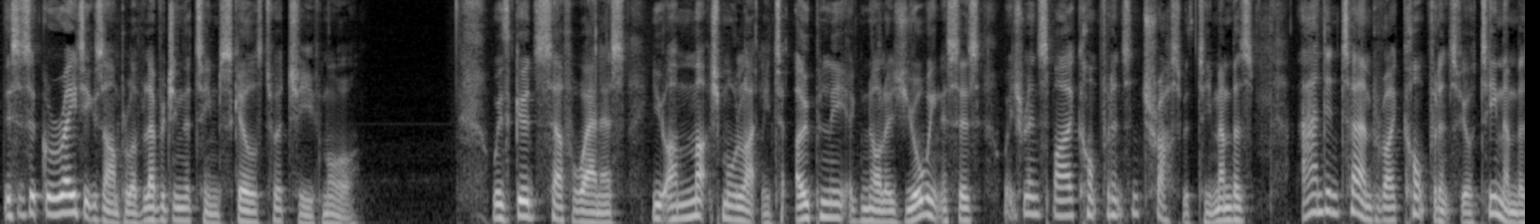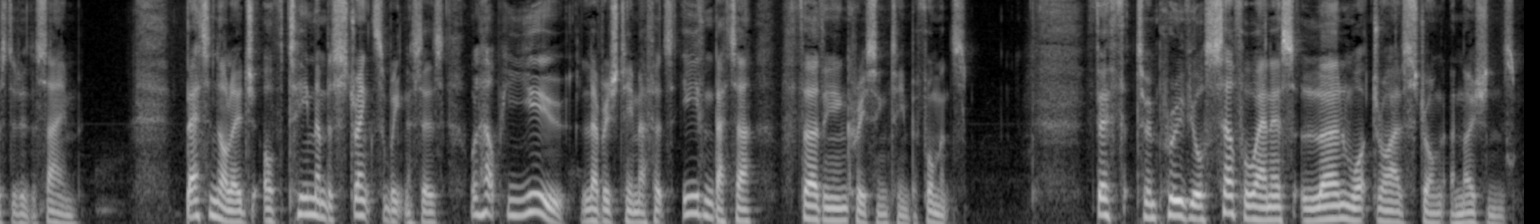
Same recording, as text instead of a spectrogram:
This is a great example of leveraging the team's skills to achieve more. With good self awareness, you are much more likely to openly acknowledge your weaknesses, which will inspire confidence and trust with team members, and in turn provide confidence for your team members to do the same. Better knowledge of team members' strengths and weaknesses will help you leverage team efforts even better, further increasing team performance. Fifth, to improve your self awareness, learn what drives strong emotions.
